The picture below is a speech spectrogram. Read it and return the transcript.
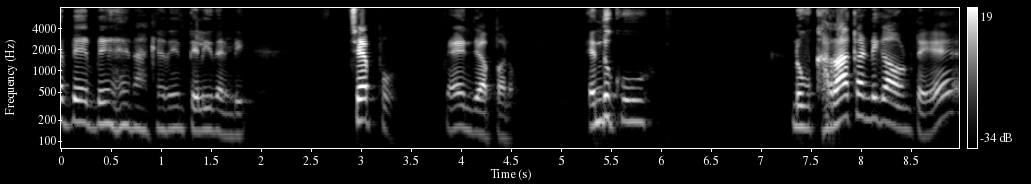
అబ్బే బే నాకు అదేం తెలియదండి చెప్పు నేను చెప్పను. ఎందుకు? నువ్వు కర్రాకండిగా ఉంటే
